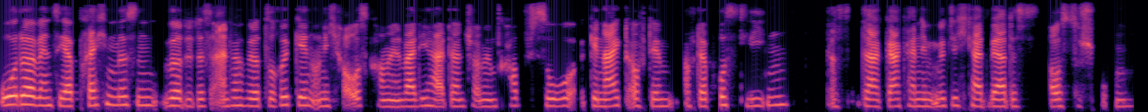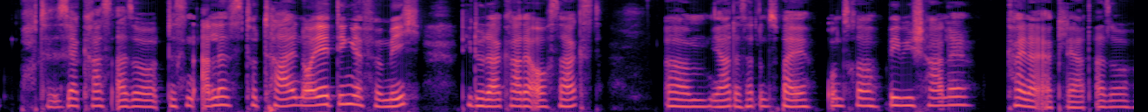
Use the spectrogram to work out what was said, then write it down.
Oder wenn sie erbrechen müssen, würde das einfach wieder zurückgehen und nicht rauskommen, weil die halt dann schon im Kopf so geneigt auf dem, auf der Brust liegen, dass da gar keine Möglichkeit wäre, das auszuspucken. Boah, das ist ja krass. Also, das sind alles total neue Dinge für mich, die du da gerade auch sagst. Ähm, ja, das hat uns bei unserer Babyschale keiner erklärt. Also,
